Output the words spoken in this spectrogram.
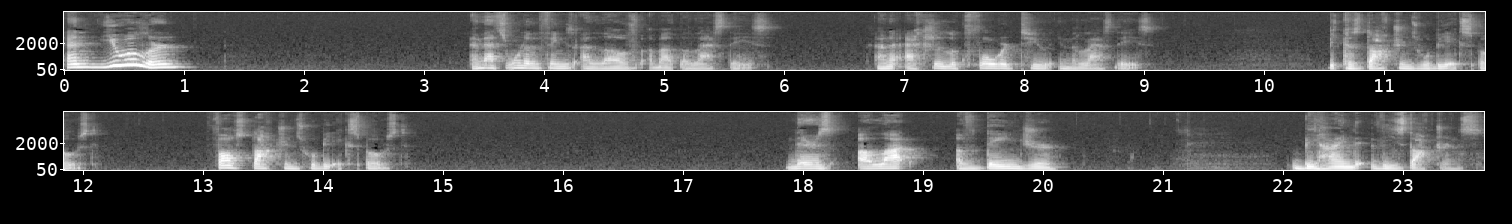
and you will learn. And that's one of the things I love about the last days. And I actually look forward to in the last days. Because doctrines will be exposed, false doctrines will be exposed. There's a lot of danger behind these doctrines.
